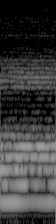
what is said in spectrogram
Oh.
